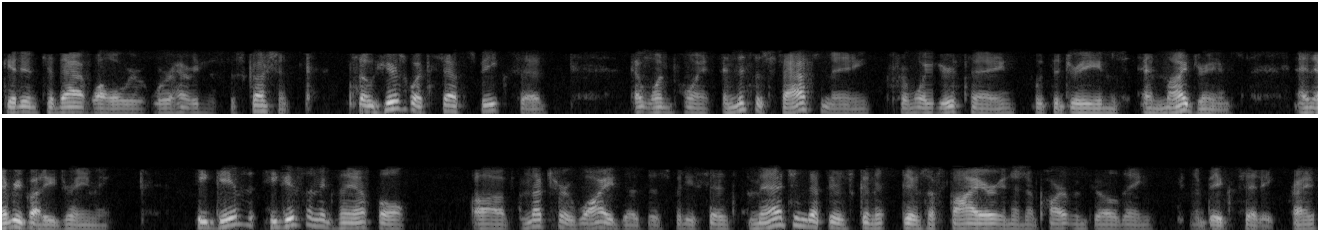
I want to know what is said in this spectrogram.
get into that while we're, we're having this discussion. So here's what Seth Speaks said at one point, and this is fascinating from what you're saying with the dreams and my dreams and everybody dreaming he gives he gives an example of I'm not sure why he does this, but he says, imagine that there's gonna there's a fire in an apartment building in a big city, right?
